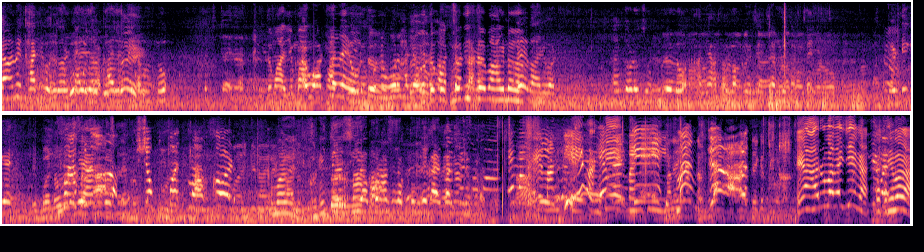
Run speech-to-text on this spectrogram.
आम्ही खाली होतो. खाली माझी वाटलं नाही एवढं वर मागणं भारी वाटलं आणि थोडं झोपलेलो आणि आता लॉकडाऊन चालू करतोय ठीक आहे शपथ माकड मग इतर असू शकतो ते काय हे आरू बघायची आहे का? हे बघा.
